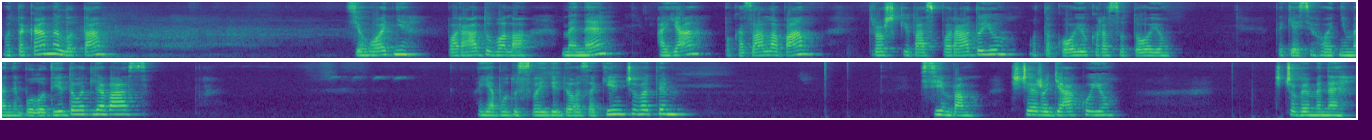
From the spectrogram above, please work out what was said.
Отака милота сьогодні порадувала мене, а я показала вам, трошки вас порадую отакою красотою. Таке сьогодні в мене було відео для вас. А я буду свої відео закінчувати. Всім вам щиро дякую, що ви мене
